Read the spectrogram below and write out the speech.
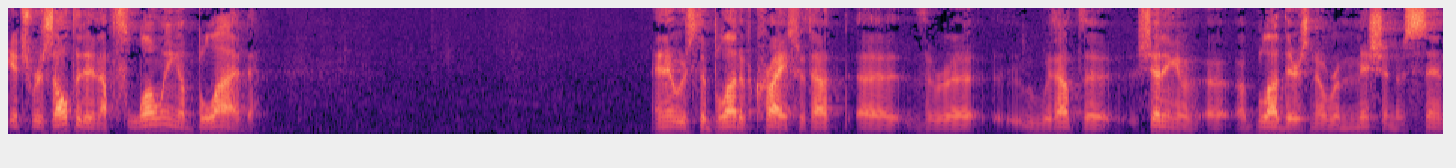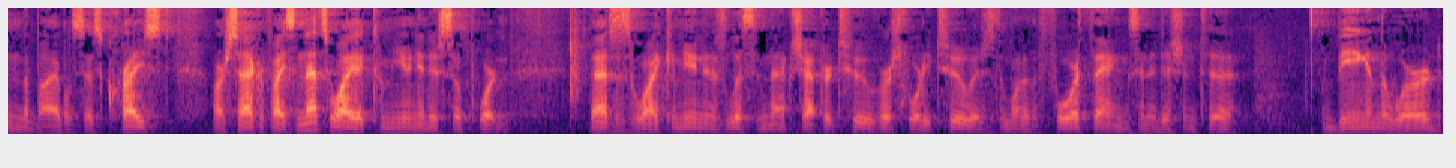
it's resulted in a flowing of blood. And it was the blood of Christ. Without, uh, the, uh, without the shedding of, uh, of, blood, there's no remission of sin, the Bible says. Christ, our sacrifice. And that's why communion is so important. That is why communion is listed in Acts chapter 2, verse 42, as one of the four things, in addition to being in the Word,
